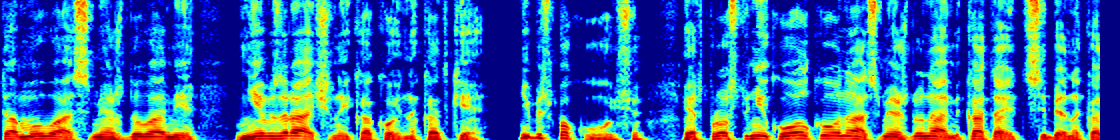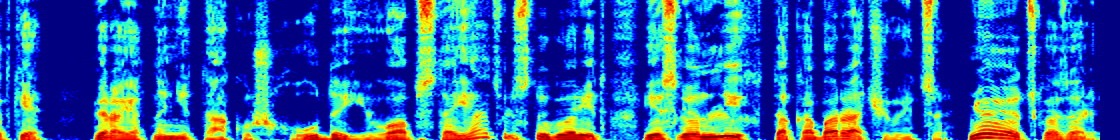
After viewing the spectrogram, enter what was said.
там у вас между вами невзрачный какой на катке?» «Не беспокойся, это просто Николка у нас между нами катает себе на катке вероятно, не так уж худо его обстоятельства, говорит, если он лих так оборачивается. Нет, сказали,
